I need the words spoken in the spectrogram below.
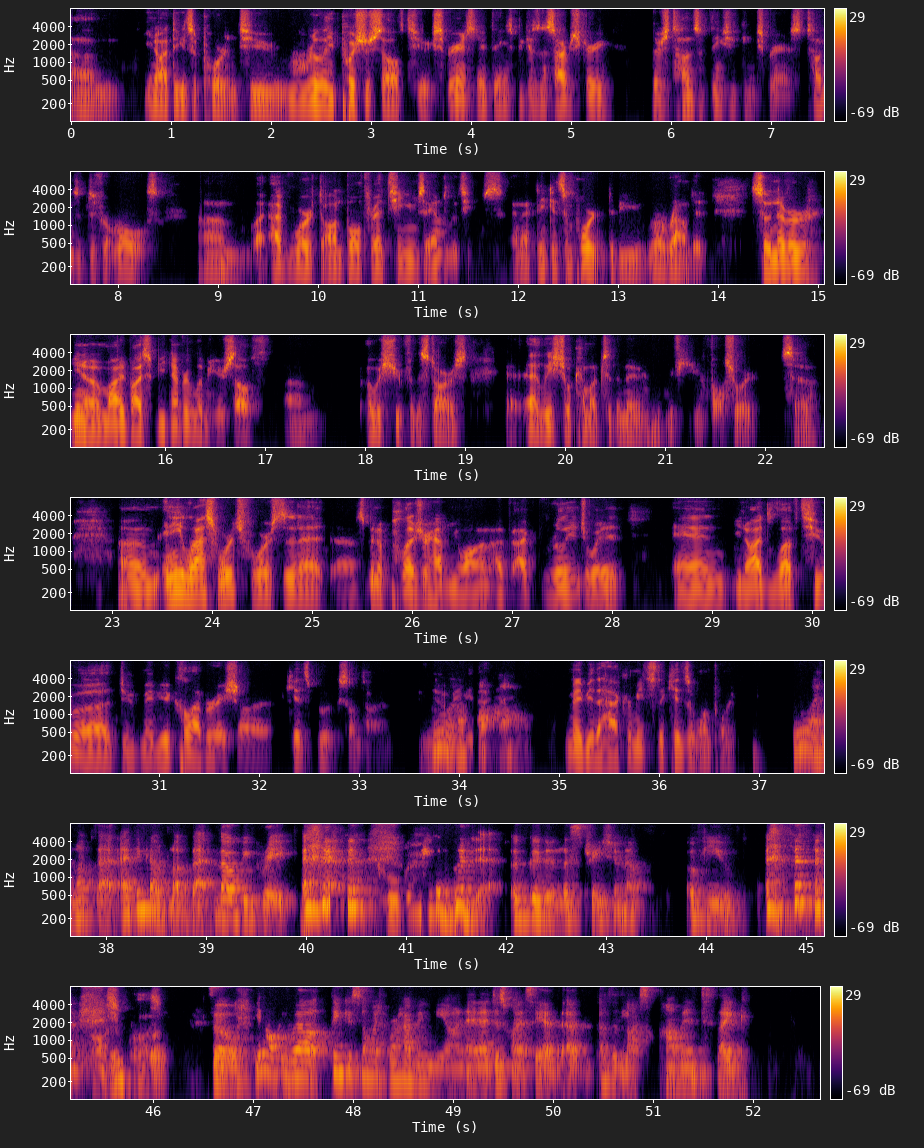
Um, you know, I think it's important to really push yourself to experience new things because in cybersecurity, there's tons of things you can experience, tons of different roles. Um, I've worked on both red teams and blue teams, and I think it's important to be well rounded. So, never, you know, my advice would be never limit yourself. Um, always shoot for the stars. At least you'll come up to the moon if you fall short. So, um, any last words for us, Zinet? Uh, it's been a pleasure having you on. I've, I've really enjoyed it. And, you know, I'd love to uh, do maybe a collaboration on a kid's book sometime. You know, Ooh, maybe, that, maybe the hacker meets the kids at one point. Oh, I love that. I think I would love that. That would be great. Cool. a good a good illustration of of you. awesome, awesome. So yeah, well, thank you so much for having me on. And I just want to say as, as a last comment, like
